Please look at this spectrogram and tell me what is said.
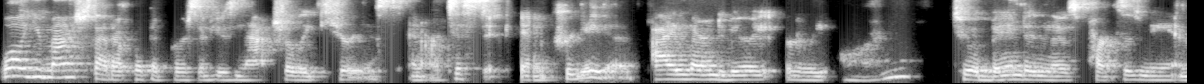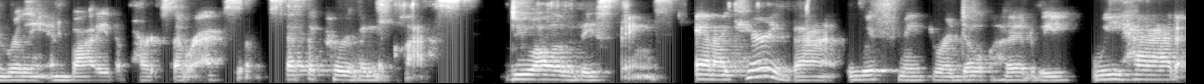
Well, you mash that up with a person who's naturally curious and artistic and creative. I learned very early on to abandon those parts of me and really embody the parts that were excellent, set the curve in the class, do all of these things. And I carried that with me through adulthood. We we had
